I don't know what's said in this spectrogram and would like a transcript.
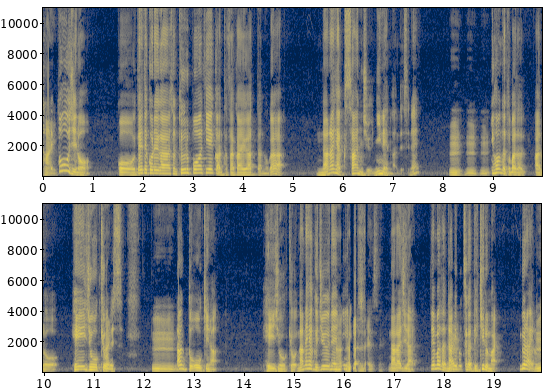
あはい当時の、こう、大体これが、そのトゥール・ポワティエ間の戦いがあったのが、732年なんですね。うんうんうん日本だとまだ、あの、平城京です。うんうんなんと大きな平城京。710年にな奈良時代ですね奈良時代。で、まだ大仏ができる前ぐらいのう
